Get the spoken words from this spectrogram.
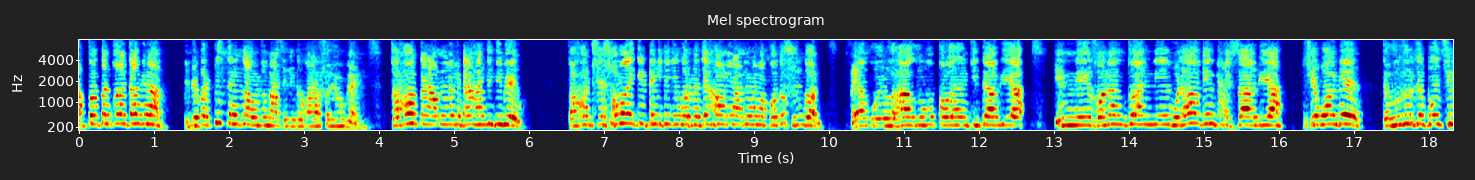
আত্মহত্যা করা যাবে না এই ব্যাপার বিস্তারিত আলোচনা আছে কিন্তু করার সুযোগ নাই যখন তার আপনাকে ডান হাতে দিবে তখন সে সবাইকে টেকে টেকে করবে দেখো আমার আমল আমার কত সুন্দর فيقول هاكم اقرأوا كتابيا إني ظننت أني ملاق حسابيا সে বলবে যে, হুজুর যে বলছিল,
